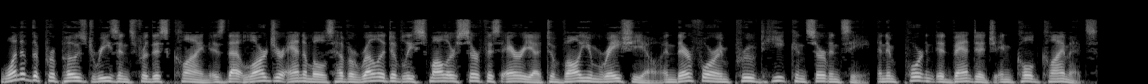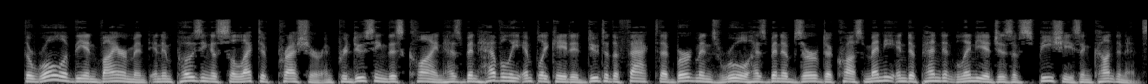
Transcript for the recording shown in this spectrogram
One of the proposed reasons for this cline is that larger animals have a relatively smaller surface area to volume ratio and therefore improved heat conservancy, an important advantage in cold climates. The role of the environment in imposing a selective pressure and producing this cline has been heavily implicated due to the fact that Bergmann's rule has been observed across many independent lineages of species and continents.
